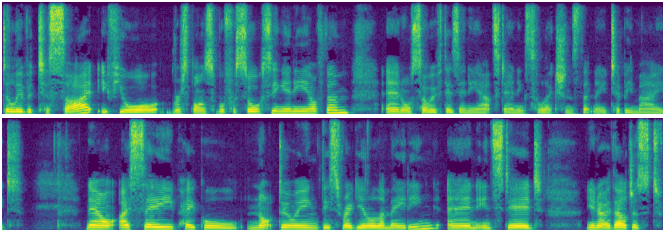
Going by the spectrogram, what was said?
delivered to site if you're responsible for sourcing any of them, and also if there's any outstanding selections that need to be made. Now, I see people not doing this regular meeting and instead, you know, they'll just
